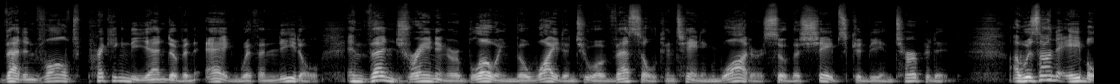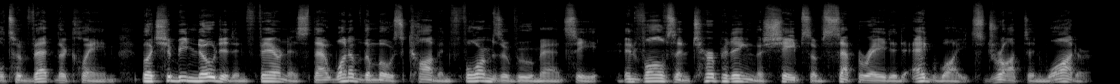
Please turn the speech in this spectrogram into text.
that involved pricking the end of an egg with a needle and then draining or blowing the white into a vessel containing water so the shapes could be interpreted. I was unable to vet the claim, but should be noted in fairness that one of the most common forms of oomancy involves interpreting the shapes of separated egg whites dropped in water,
